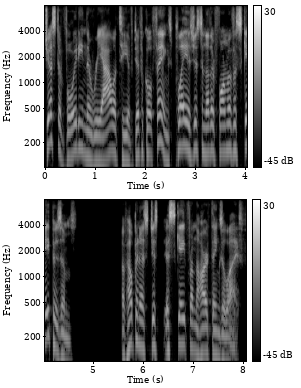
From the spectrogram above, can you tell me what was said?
just avoiding the reality of difficult things. Play is just another form of escapism of helping us just escape from the hard things of life.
